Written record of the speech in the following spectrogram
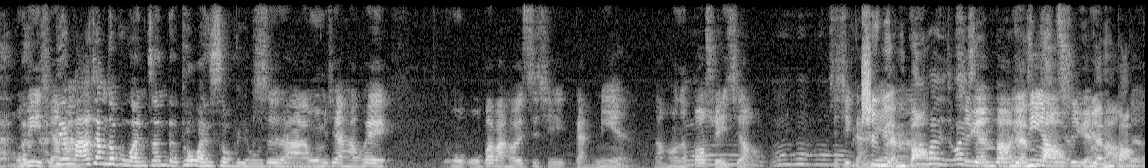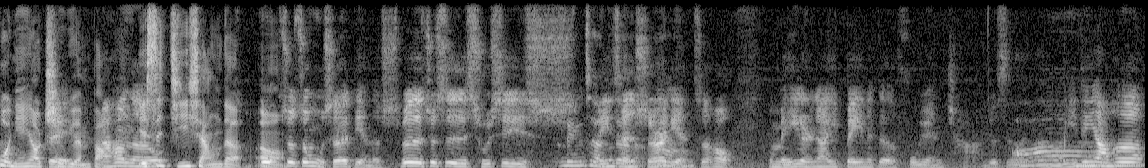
我们以前连麻将都不玩真的，都玩手游的。是啊，我们现在还会，我我爸爸还会自己擀面，然后呢包水饺，哦，自己擀面啊吃元宝吃元宝，元宝，吃元宝，过年要吃元宝，然后呢，也是吉祥的。嗯，就中午十二点的，不是就是除夕凌晨凌晨十二点嗯之后，我每一个人要一杯那个福源茶，就是那个，哦然后一定要喝。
